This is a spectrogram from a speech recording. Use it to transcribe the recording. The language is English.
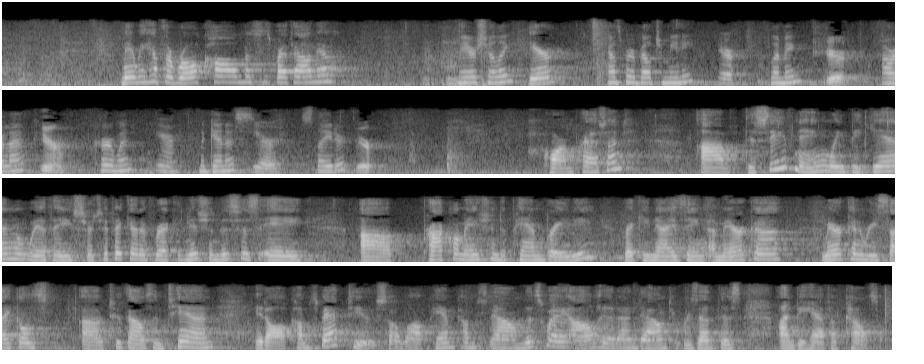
May we have the roll call, Mrs. Bartholomew? Mayor Schilling? Here. Councilmember Beltramini? Here. Fleming? Here. Howrylak? Here. Kerwin? Here. McGinnis? Here. Slater? Here. Quorum present. Uh, this evening, we begin with a certificate of recognition. This is a uh, proclamation to Pam Brady recognizing America, American Recycles uh, 2010 it all comes back to you. So while Pam comes down this way, I'll head on down to present this on behalf of council.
